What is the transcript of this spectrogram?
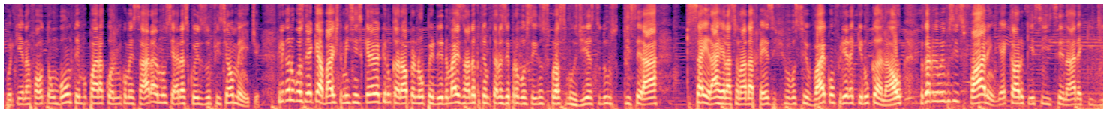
Porque ainda falta um bom tempo para a Konami começar a anunciar as coisas oficialmente. Clica no gostei aqui abaixo, também se inscreve aqui no canal para não perder mais nada que eu tenho pra trazer pra vocês nos próximos dias, tudo que será que sairá relacionado a PES e FIFA, você vai conferir aqui no canal. Eu quero também que vocês falem, é claro que esse cenário aqui de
